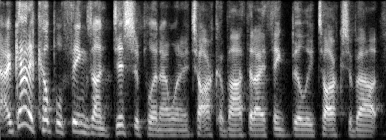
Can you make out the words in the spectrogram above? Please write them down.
I've got a couple things on discipline I want to talk about that I think Billy talks about.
